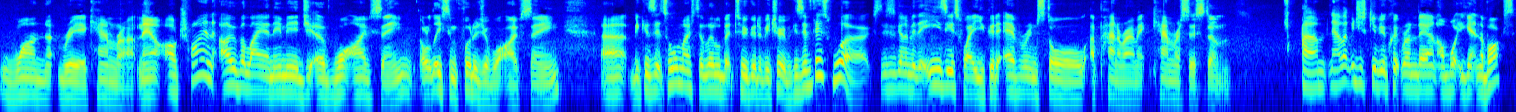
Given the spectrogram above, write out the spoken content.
one rear camera. Now, I'll try and overlay an image of what I've seen, or at least some footage of what I've seen, uh, because it's almost a little bit too good to be true. Because if this works, this is going to be the easiest way you could ever install a panoramic camera system. Um, now let me just give you a quick rundown on what you get in the box.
